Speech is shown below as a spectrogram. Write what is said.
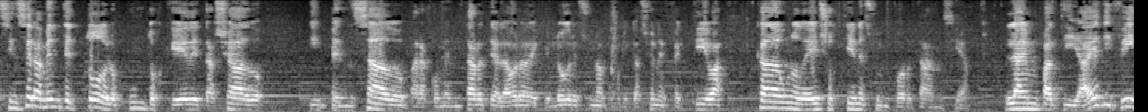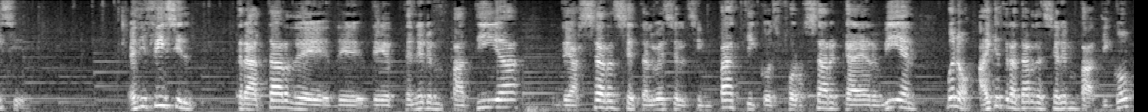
sinceramente todos los puntos que he detallado y pensado para comentarte a la hora de que logres una comunicación efectiva, cada uno de ellos tiene su importancia. La empatía es difícil. Es difícil tratar de, tener empatía, de hacerse tal vez el simpático, esforzar caer bien. Bueno, hay que tratar de ser empático,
